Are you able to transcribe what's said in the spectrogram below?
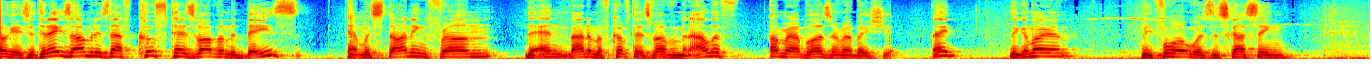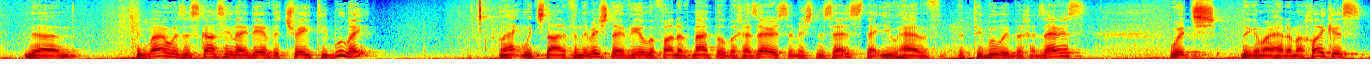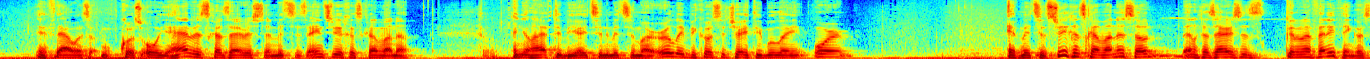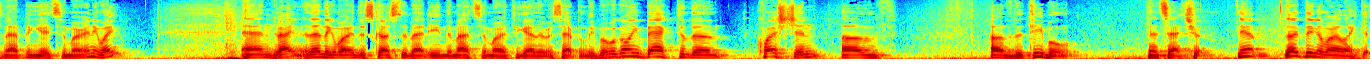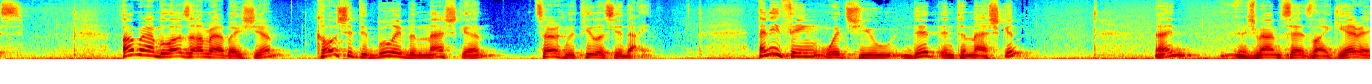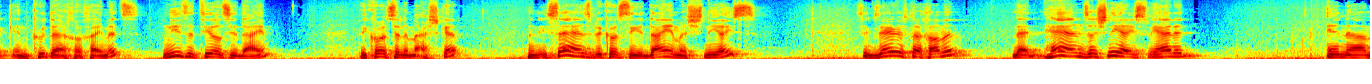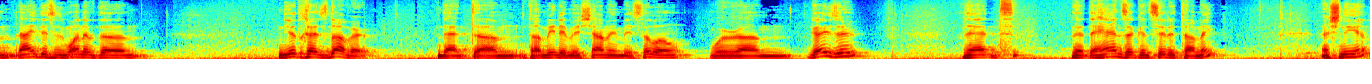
Okay, so today's Amr is Daf Kuf Tezvavim at Beis, and we're starting from the end bottom of Kuf Tezvavim and Aleph, Amr Ablaz and Rabbi Shia. Right? The Gemara before was discussing the the Gemara was discussing the idea of the trade tibule, right, which started from the Mishnah, Avil the fun of Matbil Bechazeris, the Mishnah says that you have the tibule Bechazeris, which the Gemara had a machlekes. If that was, of course, all you have is chazeris, and mitzvahs ain't shvichas kavana, and you'll have to be eitz in the mitzvah early because of trei tibule, or if mitzvah shvichas kavana, so then chazeris is good enough anything because it's not being more anyway. And right, and then the Gemara discussed about eating the matzah together or separately. But we're going back to the question of of the tibul, etc. Yeah, I think Gemara like this. Amr Abulaza Amr Abaishia, Kol Shetibule b'mashke tzarech netilas yadayim. Anything which you dip into mashkin, right? Mishmam says like Yerek and Kuta Chachaimitz, needs a tilas yadayim because of the mashke. And he says because the yadayim are shniyos, it's Xerius Chachamim that hands are shniyos. We had it in um, right. This is one of the Yudches Davar, that um, Talmidei B'Shamim B'Silel were um, that that the hands are considered tummy, a shniya,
